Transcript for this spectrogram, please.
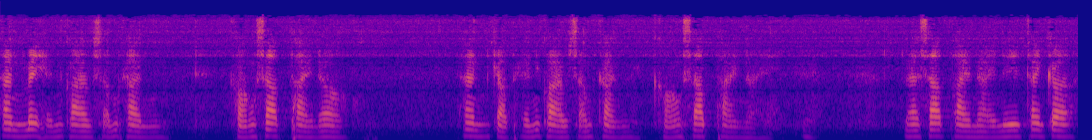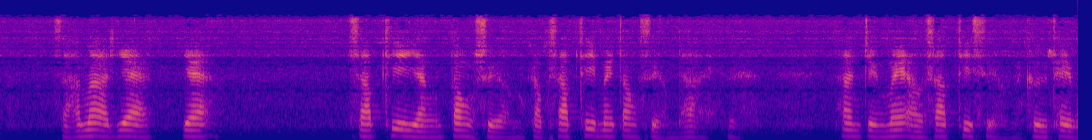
ท่านไม่เห็นความสำคัญของทรัพย์ภายนอก ท่านกลับเห็นความสำคัญของทรัพย์ภายใน และทรัพย์ภายในนี้ท่านก็สามารถแยกแยะทรัพย์ที่ยังต้องเสื่อมกับทรัพย์ที่ไม่ต้องเสื่อมได้ ท่านจึงไม่เอาทรัพย์ที่เสื่อม คือเทว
